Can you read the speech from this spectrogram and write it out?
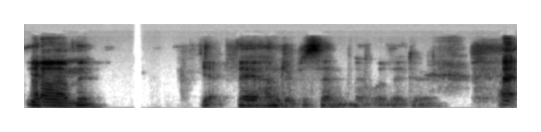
Yeah, um, yeah, they 100% know what they're doing. I,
